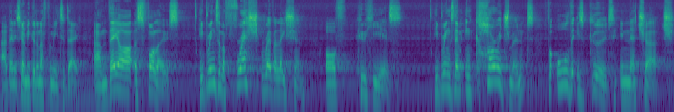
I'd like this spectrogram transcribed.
uh, then it's going to be good enough for me today. Um, they are as follows He brings them a fresh revelation of who he is, he brings them encouragement for all that is good in their church.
